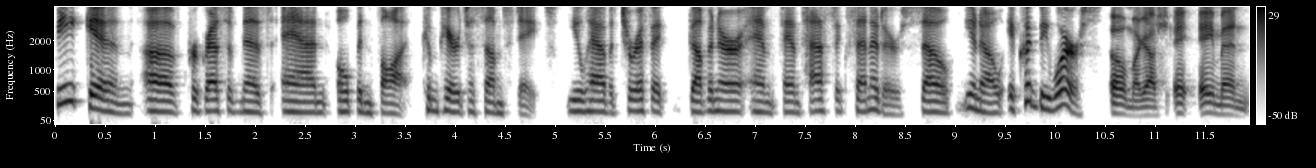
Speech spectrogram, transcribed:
beacon of progressiveness and open thought compared to some states. You have a terrific governor and fantastic senators. So, you know, it could be worse. Oh my gosh. A- amen.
